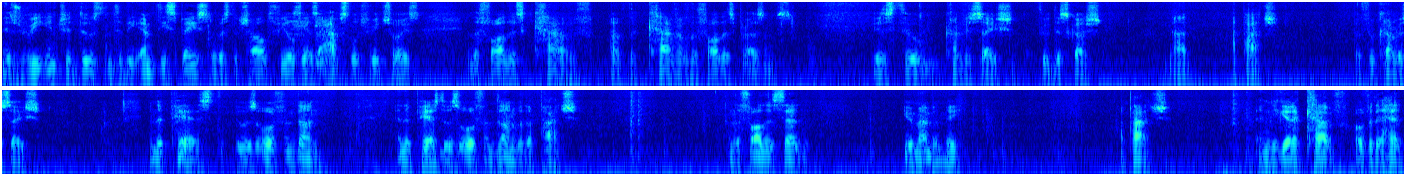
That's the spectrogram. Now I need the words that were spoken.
is reintroduced into the empty space in which the child feels he has absolute free choice. And the father's kav, of the kav of the father's presence, is through conversation, through discussion, not a patch, but through conversation. In the past, it was often done. In the past, it was often done with a patch. And the father said, You remember me? A patch. And you get a kav over the head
